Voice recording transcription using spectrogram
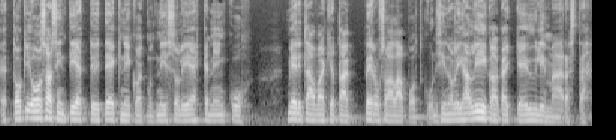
et toki osasin tiettyjä tekniikoita, mutta niissä oli ehkä niin kuin, mietitään vaikka jotain perusalapotkuun, niin siinä oli ihan liikaa kaikkea ylimääräistä –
